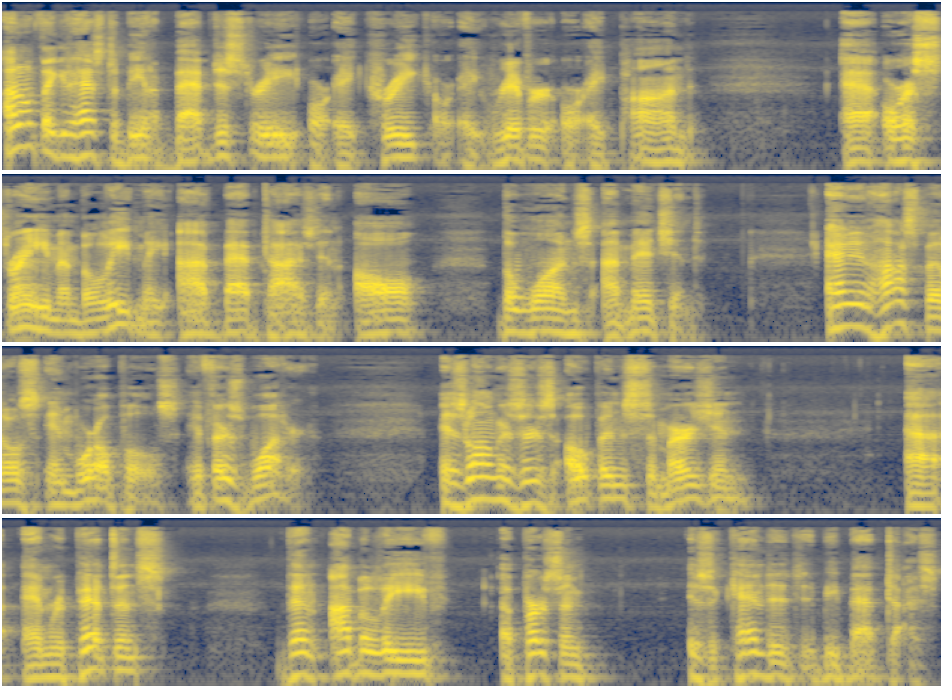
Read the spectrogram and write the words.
I don't think it has to be in a baptistry or a creek or a river or a pond uh, or a stream. And believe me, I've baptized in all the ones I mentioned and in hospitals in whirlpools if there's water. As long as there's open submersion uh, and repentance, then I believe a person is a candidate to be baptized.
